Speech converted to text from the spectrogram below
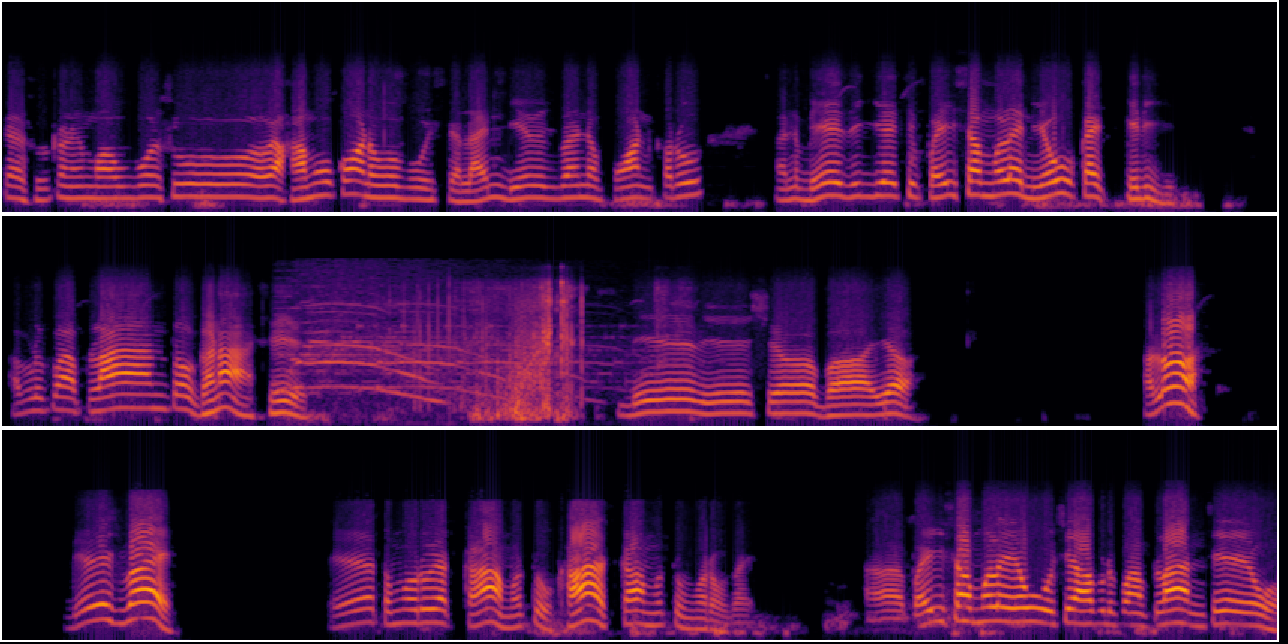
કે ચૂંટણીમાં ઊભો છું. હવે સામું કોણ ઊભું છે? લાઈન દેવેશભાઈને ફોન કરું અને બે જગ્યાએથી પૈસા મળે ને એવું કંઈક કરીએ. આપણે પાસે પ્લાન તો ઘણા છે. દેવેશભાઈ. હલો? દેવેશભાઈ? એ તમારું એક કામ હતું ખાસ કામ હતું મારો ભાઈ. હા પૈસા મળે એવું છે આપણે પાસે પ્લાન છે એવો.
